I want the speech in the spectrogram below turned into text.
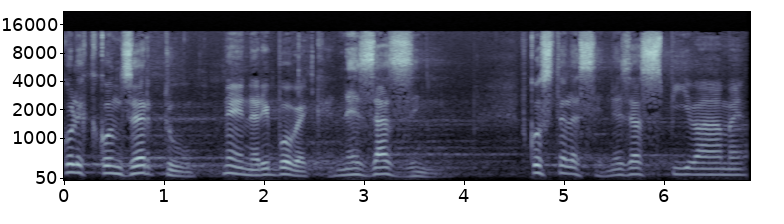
Kolik koncertů, nejen rybovek, nezazní. V kostele si nezaspíváme,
